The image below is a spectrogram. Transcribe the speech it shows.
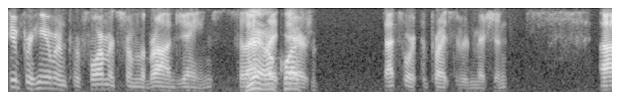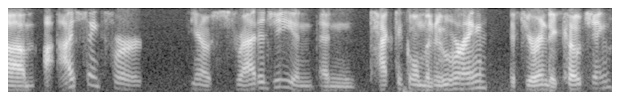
superhuman performance from LeBron James, so that Yeah, no right there, that's worth the price of admission. Um, I, I think for you know strategy and, and tactical maneuvering, if you're into coaching,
